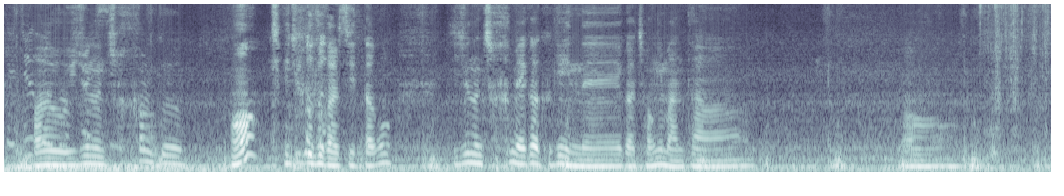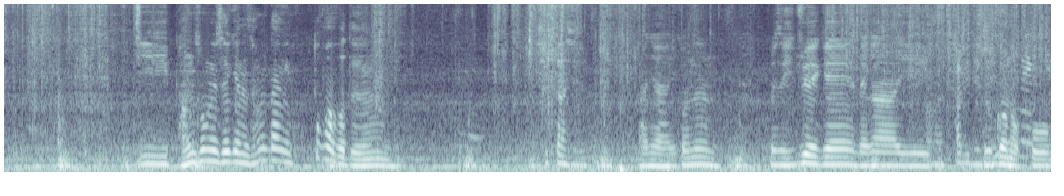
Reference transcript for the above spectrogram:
제주도도 아유, 갈 이주는 수참 있고. 그, 어? 제주도도 갈 수 있다고? 이주는 참 애가 그게 있네. 애가 정이 많다. 어. 이 방송의 세계는 상당히 혹독하거든. 네. 식사하시죠. 아니야, 이거는. 그래서 이주에게 내가 이 아, 되지. 줄거 넣고, 음,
